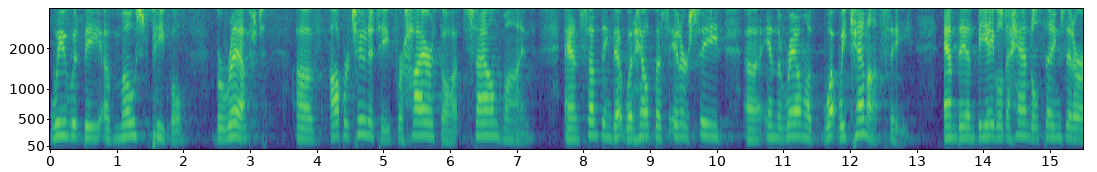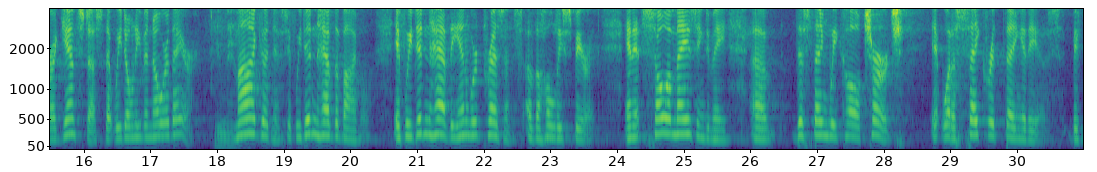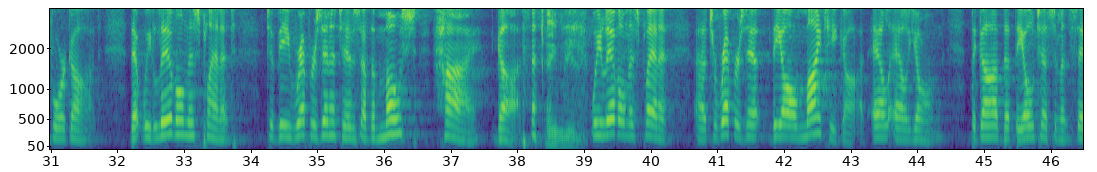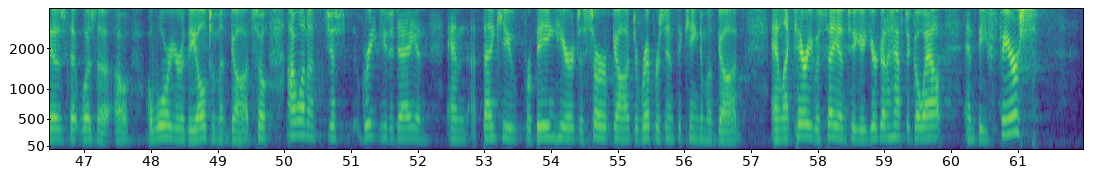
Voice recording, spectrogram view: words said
We would be, of most people, bereft of opportunity for higher thought, sound mind, and something that would help us intercede uh, in the realm of what we cannot see, and then be able to handle things that are against us that we don't even know are there. Amen. My goodness, if we didn't have the Bible, if we didn't have the inward presence of the Holy Spirit, and it's so amazing to me, uh, this thing we call church, it, what a sacred thing it is before God, that we live on this planet to be representatives of the most high God. Amen. we live on this planet uh, to represent the Almighty God, El Elyon, the God that the Old Testament says that was a, a, a warrior, the ultimate God. So I want to just greet you today and, and thank you for being here to serve God, to represent the kingdom of God. And like Terry was saying to you, you're going to have to go out and be fierce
